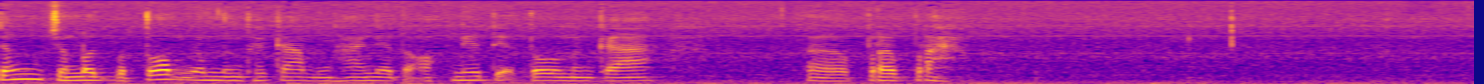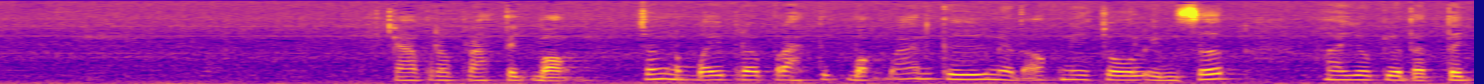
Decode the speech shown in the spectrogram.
ចឹងចំណុចបន្ទាប់ខ្ញុំនឹងធ្វើការបង្ហាញអ្នកទាំងអស់គ្នាទាក់ទងនឹងការប្រើប្រាស់ការប្រើប្រាស់ tick box អញ្ចឹងដើម្បីប្រើប្រាស់ tick box បានគឺអ្នកទាំងអស់គ្នាចូល insert ហើយយកពាក្យថា tick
